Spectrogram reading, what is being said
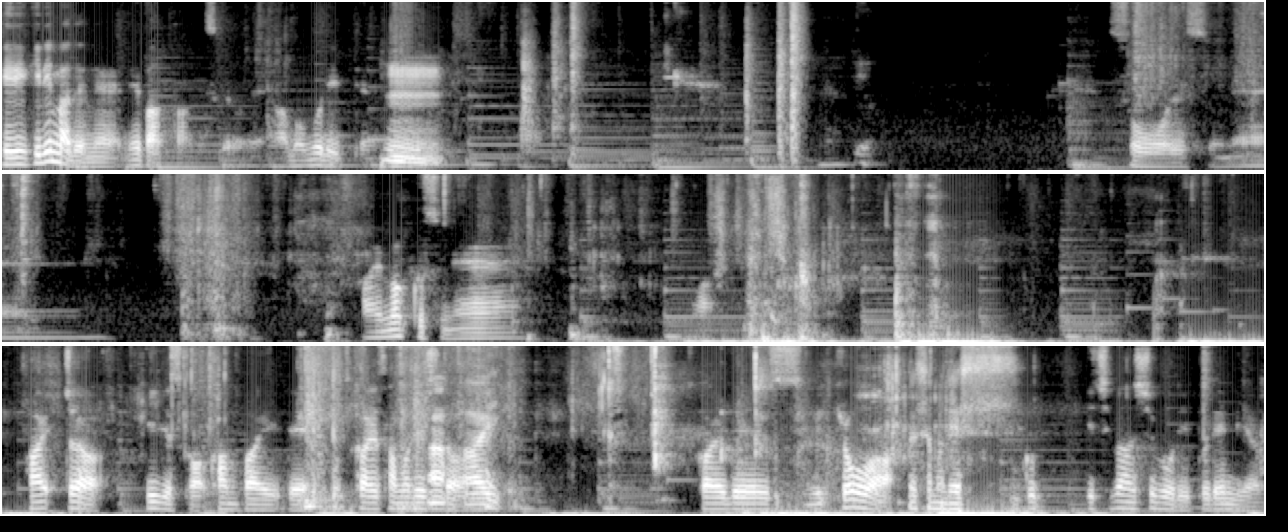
ギリギリまでね、粘ったんですけどね。あ、もう無理って。うん。そうですよね。IMAX ね。はい、じゃあ、いいですか？乾杯で。お疲れ様でした。あはい。お疲れです。今日は、お疲れ様です。僕一番搾りプレミアム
